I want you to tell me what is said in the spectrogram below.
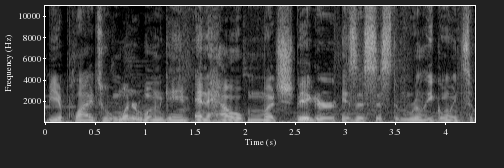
be applied to a Wonder Woman game and how much bigger is the system really going to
